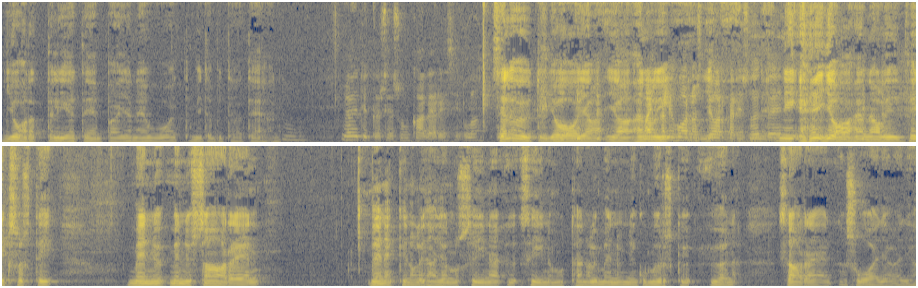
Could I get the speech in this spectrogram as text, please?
johdatteli eteenpäin ja neuvoi, että mitä pitää tehdä. Mm. Löytyykö se sun kaveri silloin? Se löytyi, joo. Ja, ja hän oli, oli huonosti organisoitu. Niin, joo, hän oli fiksusti mennyt, mennyt saareen. Venekin oli hajonnut siinä, siinä mutta hän oli mennyt niin kuin myrskyyönä saareen suojaan ja,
